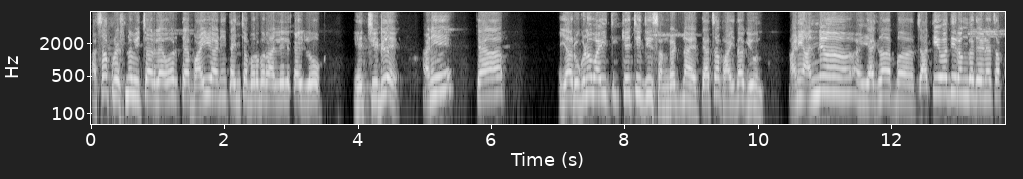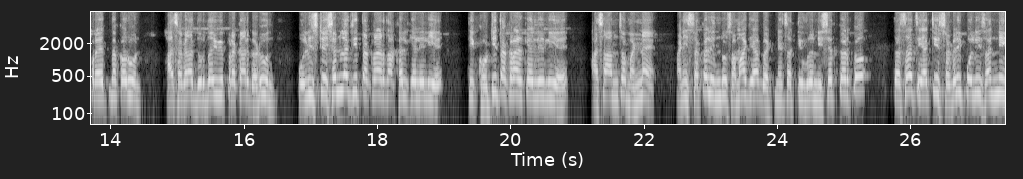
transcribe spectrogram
असा प्रश्न विचारल्यावर त्या बाई आणि त्यांच्या बरोबर आलेले काही लोक हे चिडले आणि त्या या रुग्णवाहिकेची जी संघटना आहे त्याचा फायदा घेऊन आणि अन्य याला ब- जातीयवादी रंग देण्याचा प्रयत्न करून हा सगळा दुर्दैवी प्रकार घडून पोलीस स्टेशनला जी तक्रार दाखल केलेली आहे ती खोटी तक्रार केलेली आहे असं आमचं म्हणणं आहे. आणि सकल हिंदू समाज या घटनेचा तीव्र निषेध करतो. तसंच याची सगळी पोलिसांनी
